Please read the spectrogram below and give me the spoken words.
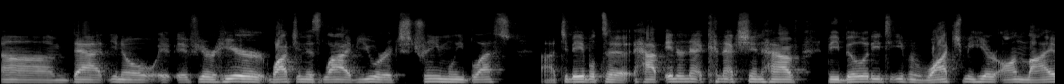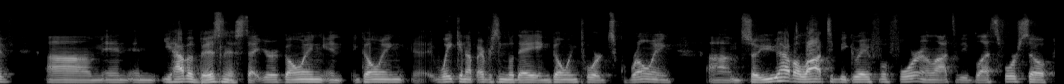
um, that, you know, if, if, you're here watching this live, you are extremely blessed uh, to be able to have internet connection, have the ability to even watch me here on live. Um, and, and you have a business that you're going and going, uh, waking up every single day and going towards growing. Um, so you have a lot to be grateful for and a lot to be blessed for. So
